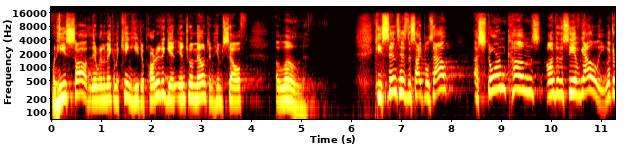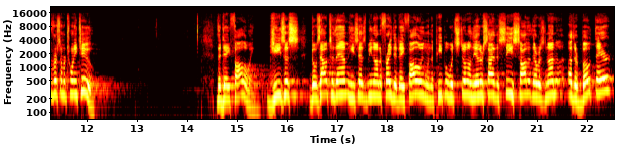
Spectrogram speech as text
When he saw that they were going to make him a king, he departed again into a mountain himself alone. He sends his disciples out. A storm comes onto the Sea of Galilee. Look at verse number 22 the day following. Jesus goes out to them. He says, Be not afraid. The day following, when the people which stood on the other side of the sea saw that there was none other boat there,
